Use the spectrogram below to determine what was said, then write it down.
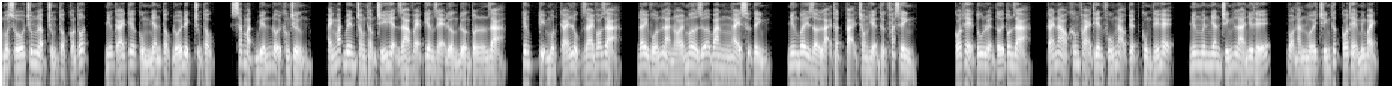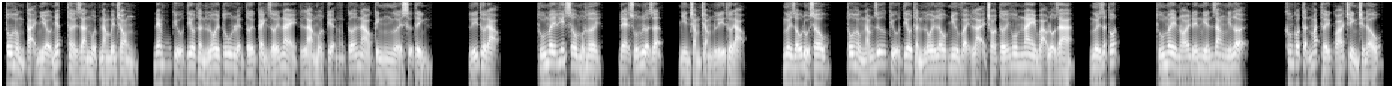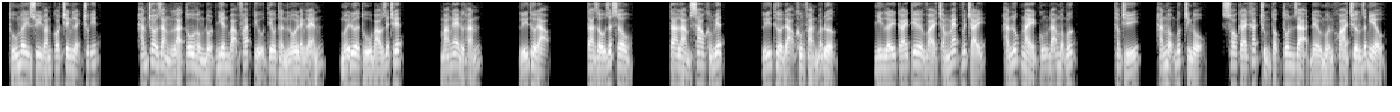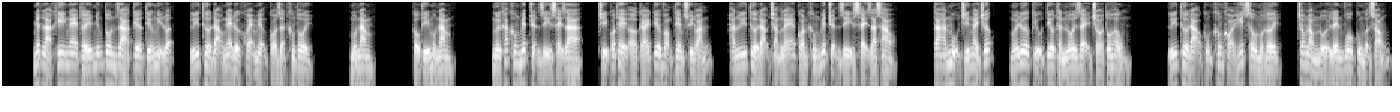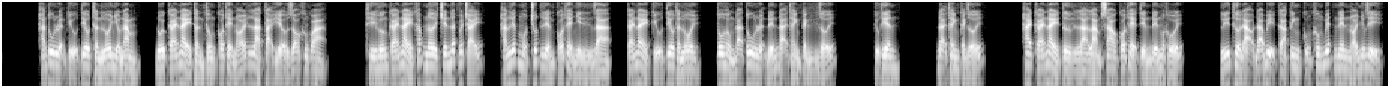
Một số trung lập chủng tộc còn tốt, những cái kia cùng nhân tộc đối địch chủng tộc, sắc mặt biến đổi không chừng, ánh mắt bên trong thậm chí hiện ra vẻ kiên rẻ đường đường tôn giả kiên kỵ một cái lục giai võ giả, đây vốn là nói mơ giữa ban ngày sự tình, nhưng bây giờ lại thật tại trong hiện thực phát sinh có thể tu luyện tới tôn giả, cái nào không phải thiên phú ngạo tuyệt cùng thế hệ, nhưng nguyên nhân chính là như thế, bọn hắn mới chính thức có thể minh bạch, tô hồng tại nhiều nhất thời gian một năm bên trong, đem cựu tiêu thần lôi tu luyện tới cảnh giới này là một kiện cỡ nào kinh người sự tình. Lý thừa đạo. Thú mây hít sâu một hơi, đè xuống lửa giận, nhìn chằm chằm lý thừa đạo. Ngươi giấu đủ sâu, tô hồng nắm giữ cựu tiêu thần lôi lâu như vậy lại cho tới hôm nay bạo lộ ra, ngươi rất tốt. Thú mây nói đến nghiến răng nghiến lợi. Không có tận mắt thấy quá trình chiến đấu, thú mây suy đoán có t r ê n lệch chút ít. Hắn cho rằng là tô hồng đột nhiên bạo phát cựu tiêu thần lôi đánh lén, mới đưa thú báo giết chết mà nghe được hắn. Lý thừa đạo, ta giấu rất sâu. Ta làm sao không biết? Lý thừa đạo không phản bắt được. Nhìn lấy cái kia vài trăm mét vết cháy, hắn lúc này cũng đã mậu bức. Thậm chí, hắn mậu bức trình độ, so cái khác chủng tộc tôn giả đều muốn khoa trương rất nhiều. Nhất là khi nghe thấy những tôn giả kia tiếng nghị luận, lý thừa đạo nghe được khỏe miệng cò giật không thôi. Một năm. Cầu thí một năm. Người khác không biết chuyện gì xảy ra, chỉ có thể ở cái kia vọng thêm suy đoán, hắn lý thừa đạo chẳng lẽ còn không biết chuyện gì xảy ra sao? Ta hắn mụ chín ngày trước, mới đưa cựu tiêu thần lôi dạy cho tô hồng. Lý thừa đạo cũng không khỏi hít sâu một hơi trong lòng nổi lên vô cùng vận sóng. Hắn tu luyện cựu tiêu thần lôi nhiều năm đôi cái này thần thông có thể nói là tại hiểu rõ không qua. Thì hướng cái này khắp nơi trên đất vết cháy, hắn liếc một chút liền có thể nhìn ra, cái này cựu tiêu thần lôi, tô hồng đã tu luyện đến đại thành cảnh giới. Cựu thiên, đại thành cảnh giới. Hai cái này từ là làm sao có thể tiến đến một khối? Lý thừa đạo đã bị cả kinh cũng không biết nên nói những gì.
